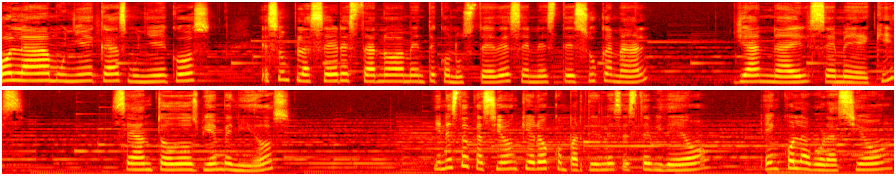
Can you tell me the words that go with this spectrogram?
hola, muñecas, muñecos. Es un placer estar nuevamente con ustedes en este su canal, Jan Nail CMX. Sean todos bienvenidos. Y en esta ocasión quiero compartirles este video en colaboración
